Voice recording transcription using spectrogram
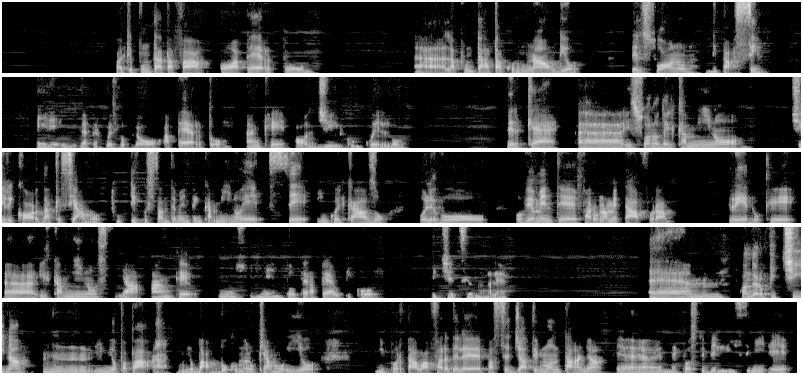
Qualche puntata fa ho aperto eh, la puntata con un audio del suono di passi ed è per questo che ho aperto anche oggi con quello, perché eh, il suono del cammino ci ricorda che siamo tutti costantemente in cammino e se in quel caso volevo ovviamente fare una metafora, credo che eh, il cammino sia anche uno strumento terapeutico eccezionale. Ehm, quando ero piccina, mh, il mio papà, il mio babbo come lo chiamo io, mi portava a fare delle passeggiate in montagna eh, nei posti bellissimi e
